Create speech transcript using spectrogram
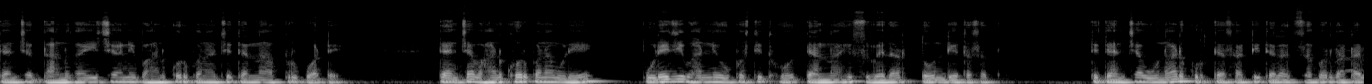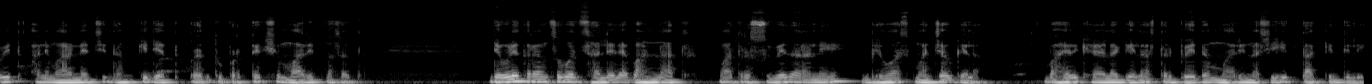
त्यांच्या दांडगाईचे आणि भांडखोरपणाचे त्यांना अप्रूप वाटे. त्यांच्या भांडखोरपणामुळे पुढे जी भांडणे उपस्थित होत त्यांनाही सुभेदार तोंड देत असत. ते त्यांच्या उन्हाळ कृत्यासाठी त्याला जबर दाटावीत आणि मारण्याची धमकी देत परंतु प्रत्यक्ष मारित नसत. देवळेकरांसोबत झालेल्या भांडणात मात्र सुभेदाराने भिवास मज्जाव केला. बाहेर खेळायला गेलास तर बेदम मारीन अशीही ताकीद दिली.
